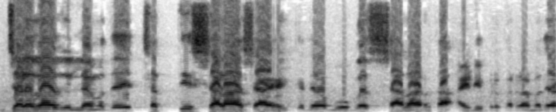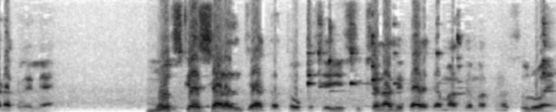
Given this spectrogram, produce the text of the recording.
जळगाव जिल्ह्यामध्ये छत्तीस शाळा अशा आहेत की त्या बोगस शालार्थ आय डी प्रकरणामध्ये अडकलेल्या आहे मोजक्याच शाळांची आता चौकशी शिक्षणाधिकाऱ्याच्या माध्यमातून सुरू आहे.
